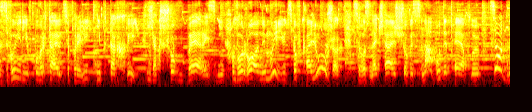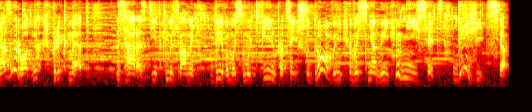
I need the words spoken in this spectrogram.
З вирів повертаються перелітні птахи. Якщо в березні ворони миються в калюжах, це означає, що весна буде теплою. Це одна з народних прикмет. Зараз, дітки, ми з вами дивимось мультфільм про цей чудовий весняний місяць. Дивіться.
